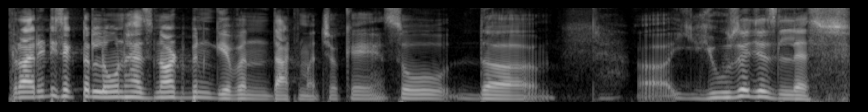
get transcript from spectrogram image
priority sector loan has not been given that much okay? So the uh, usage is less.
